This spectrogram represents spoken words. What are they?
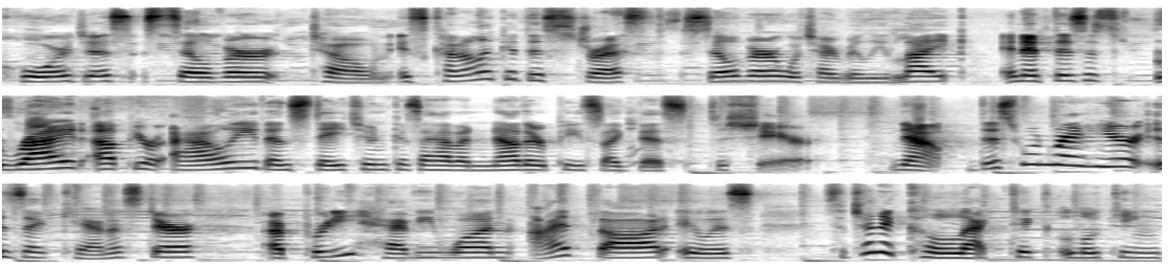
gorgeous silver tone. It's kind of like a distressed silver, which I really like. And if this is right up your alley, then stay tuned because I have another piece like this to share. Now, this one right here is a canister, a pretty heavy one. I thought it was such an eclectic looking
